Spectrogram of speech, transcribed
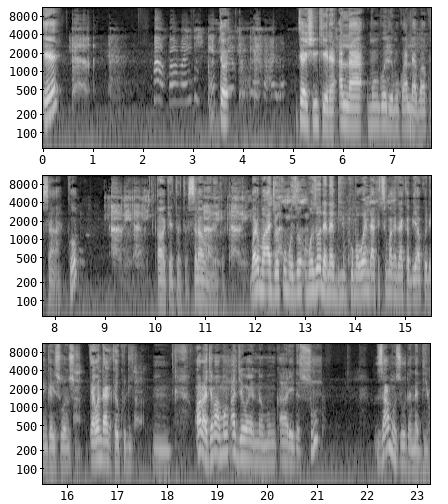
Eh. To- to shi kenan. Allah mun gode muku. Allah ba ku sa'a. Ko? Okay to to. Assalamu amin alaikum. Bari mu ajiye ku mu zo da na biyu kuma wanda aka ci maka zaka biya kuɗin gaisuwan su eh wanda aka kai kuɗi mm. Alright jama'a mun ajiye wayannan mun kare da su. Za mu zo da na biyu.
